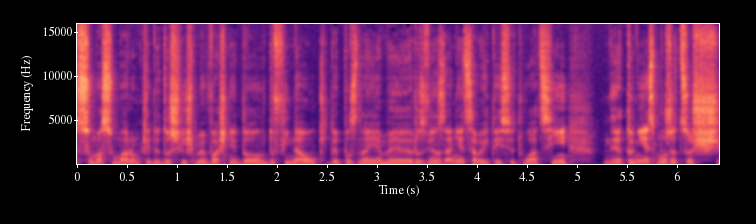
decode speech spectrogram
suma summarum, kiedy doszliśmy właśnie do, do finału, kiedy poznajemy rozwiązanie całej tej sytuacji, to nie jest może coś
